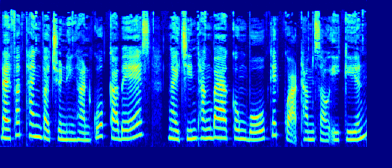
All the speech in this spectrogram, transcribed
Đài Phát thanh và Truyền hình Hàn Quốc KBS ngày 9 tháng 3 công bố kết quả thăm dò ý kiến,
